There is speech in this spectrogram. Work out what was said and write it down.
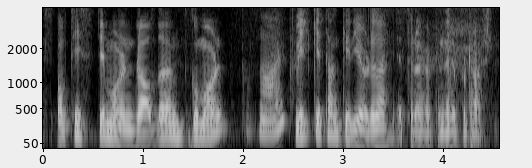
spaltist i Morgenbladet. God morgen. God morgen. Hvilke tanker gjør du deg etter å ha hørt denne reportasjen?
